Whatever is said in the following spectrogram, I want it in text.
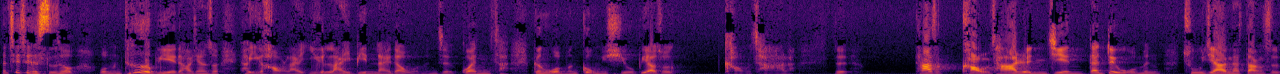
那在这个时候，我们特别的，好像说一个好来一个来宾来到我们这观察，跟我们共修，不要说考察了，这他是考察人间，但对我们出家，人，他当时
